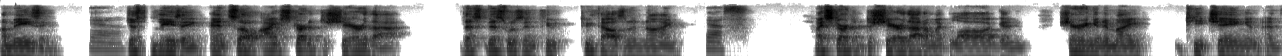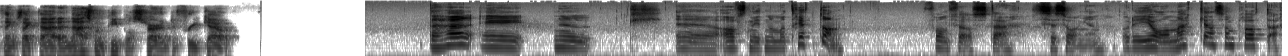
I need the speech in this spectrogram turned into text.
amazing. Yeah. Just amazing. And so I started to share that. This this was in 2009. Yes. I started to share that on my blog and sharing it in my teaching and, and things like that. And that's when people started to freak out. Det här är nu eh, avsnitt nummer 13 från första säsongen. Och det är jag och Mackan som pratar.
